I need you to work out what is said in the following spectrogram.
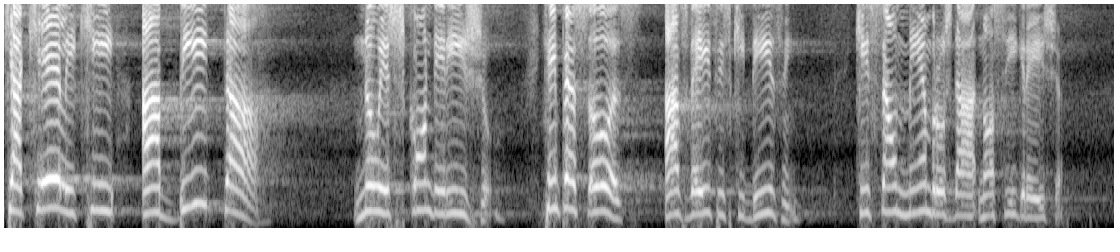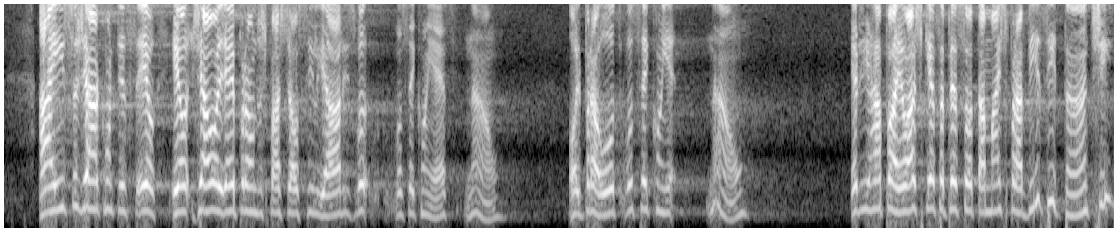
que aquele que habita no esconderijo. Tem pessoas, às vezes, que dizem que são membros da nossa igreja. Ah, isso já aconteceu. Eu já olhei para um dos pastores auxiliares. Você conhece? Não. Olhe para outro. Você conhece? Não. Eu disse, rapaz, eu acho que essa pessoa está mais para visitante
